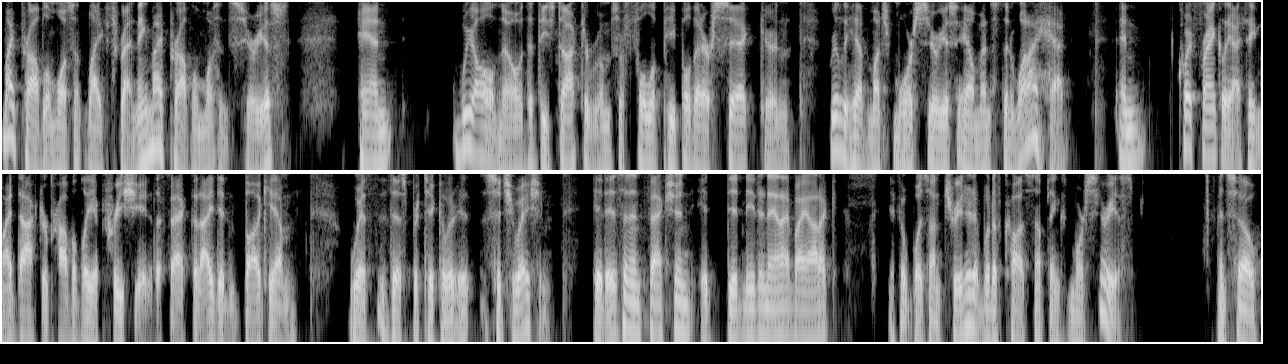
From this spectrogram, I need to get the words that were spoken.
My problem wasn't life threatening. My problem wasn't serious. And we all know that these doctor rooms are full of people that are sick and really have much more serious ailments than what I had. And quite frankly, I think my doctor probably appreciated the fact that I didn't bug him with this particular situation. It is an infection. It did need an antibiotic. If it was untreated, it would have caused something more serious. And so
